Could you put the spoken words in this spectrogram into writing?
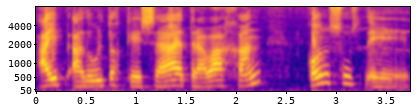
hay adultos que ya trabajan con sus, eh,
